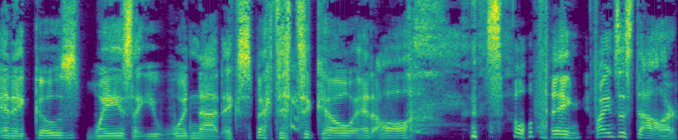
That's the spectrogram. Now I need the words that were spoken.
and it goes ways that you would not expect it to go at all. this whole thing finds this dollar.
